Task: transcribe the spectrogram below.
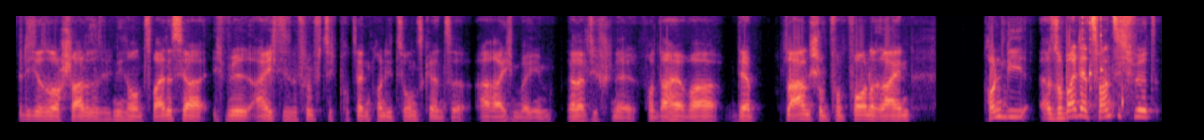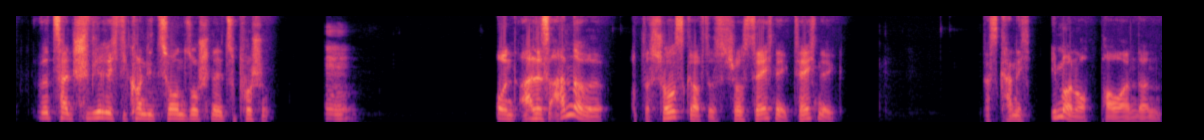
finde ich es auch schade, dass ich nicht noch ein zweites Jahr, ich will eigentlich diese 50% Konditionsgrenze erreichen bei ihm, relativ schnell. Von daher war der Plan schon von vornherein, Kondi, also sobald er 20 wird, wird es halt schwierig, die Kondition so schnell zu pushen. Mhm. Und alles andere, ob das Schusskraft ist, Schusstechnik, Technik, das kann ich immer noch powern dann.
